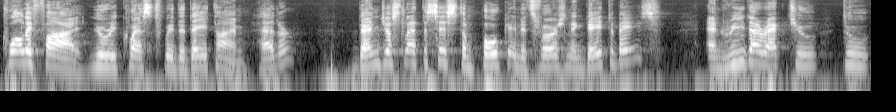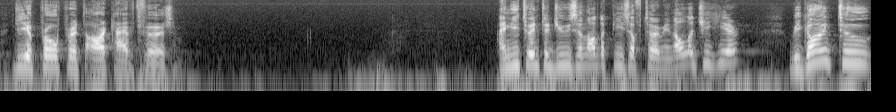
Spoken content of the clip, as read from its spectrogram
qualify your request with the datetime header, then just let the system poke in its versioning database and redirect you to the appropriate archived version. I need to introduce another piece of terminology here. We're going to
